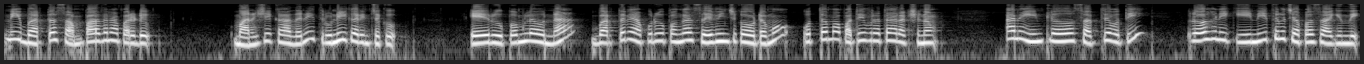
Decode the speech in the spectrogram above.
నీ భర్త సంపాదనాపరుడు మనిషి కాదని తృణీకరించకు. ఏ రూపంలో ఉన్నా భర్తని అపురూపంగా సేవించుకోవటము ఉత్తమ పతివ్రత లక్షణం అని ఇంట్లో సత్యవతి రోహిణికి నీతులు చెప్పసాగింది.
